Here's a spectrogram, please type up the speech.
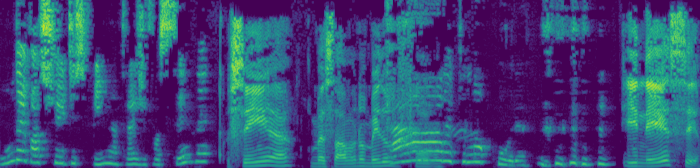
um negócio cheio de espinho atrás de você, né? Sim, é. Começava no meio do Cara, fogo. que loucura. E nesse,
